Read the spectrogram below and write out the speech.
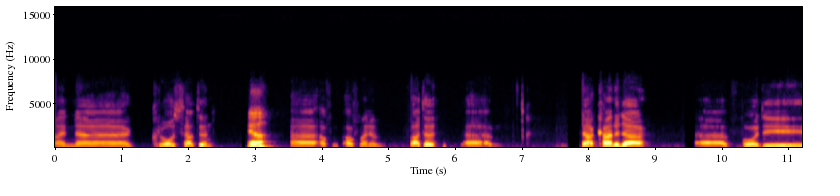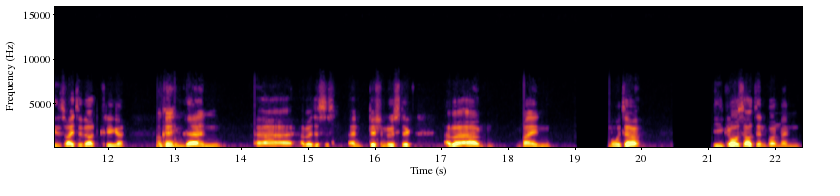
mein äh, Großeltern ja. Äh, auf, auf meinem Vater ähm, nach Kanada äh, vor die Zweite Weltkriege. Okay. Und dann, äh, aber das ist ein bisschen lustig, aber ähm, meine Mutter, die Großeltern von mein,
